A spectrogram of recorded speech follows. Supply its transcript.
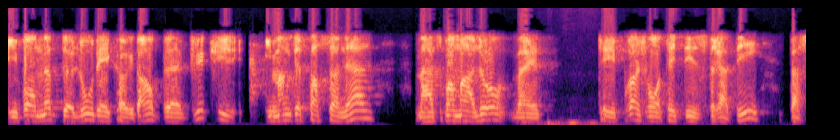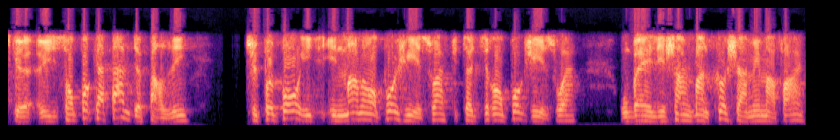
ils vont mettre de l'eau dans les corridors. Ben, vu qu'il il manque de personnel, mais à ce moment-là, ben, tes proches vont être déshydratés parce que euh, ils sont pas capables de parler. Tu peux pas, ils, ils demanderont pas j'ai soif, puis ils te diront pas que j'ai soif. Ou ben les changements de couche, c'est la même affaire.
